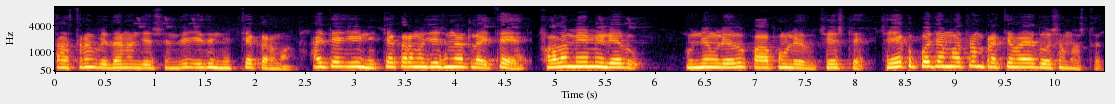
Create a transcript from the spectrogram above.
శాస్త్రం విధానం చేసింది. ఇది నిత్య కర్మ. అయితే ఈ నిత్య కర్మ చేసినట్లయితే ఫలమేమీ లేదు. పుణ్యం లేదు పాపం లేదు. చేస్తే చేయకపోతే మాత్రం ప్రత్యవాయ దోషం వస్తుంది.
